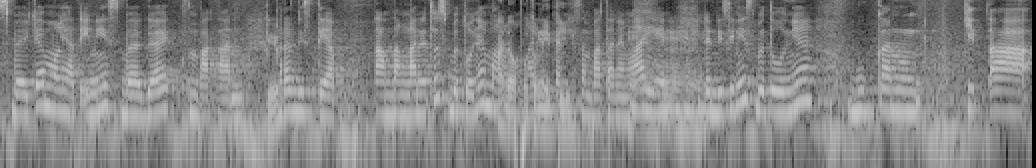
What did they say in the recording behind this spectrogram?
sebaiknya melihat ini sebagai kesempatan Oke. karena di setiap tantangan itu sebetulnya malah Ada opportunity. kesempatan yang lain dan di sini sebetulnya bukan kita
